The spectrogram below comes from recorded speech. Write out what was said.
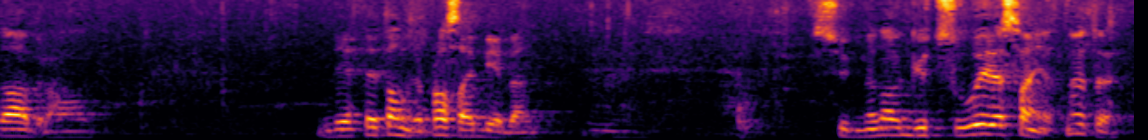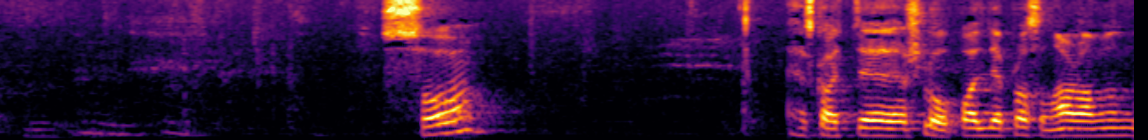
det er bra. Let litt andre plasser i Bibelen. Summen av Guds ord er sannheten, vet du. Så Jeg skal ikke slå opp alle de plassene her, da, men,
